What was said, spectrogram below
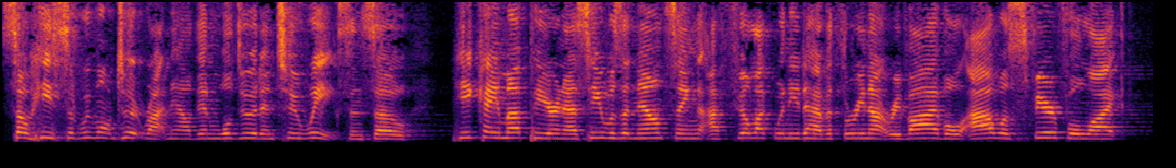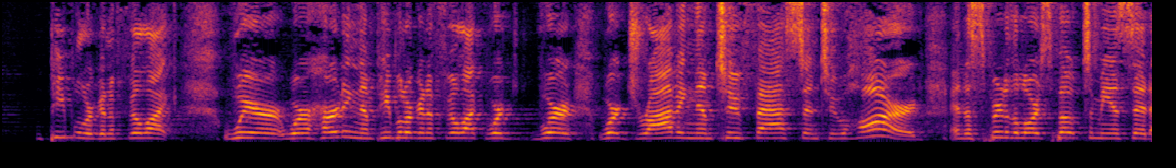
So he said, We won't do it right now, then we'll do it in two weeks. And so he came up here, and as he was announcing, I feel like we need to have a three night revival, I was fearful like, people are going to feel like we're we're hurting them people are going to feel like we're we're we're driving them too fast and too hard and the spirit of the lord spoke to me and said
